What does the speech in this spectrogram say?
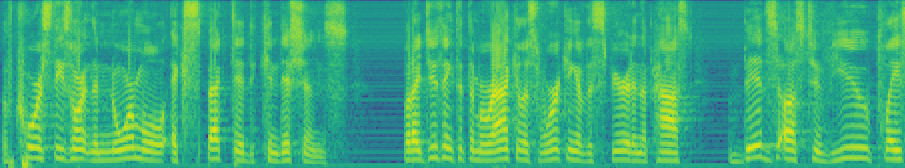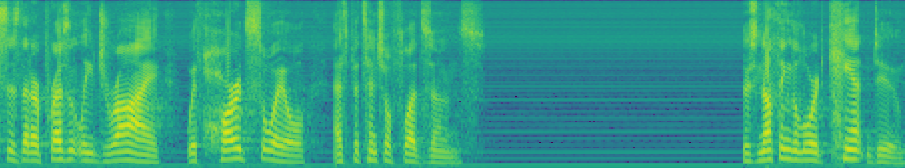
Of course, these aren't the normal expected conditions, but I do think that the miraculous working of the Spirit in the past bids us to view places that are presently dry with hard soil as potential flood zones. There's nothing the Lord can't do.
